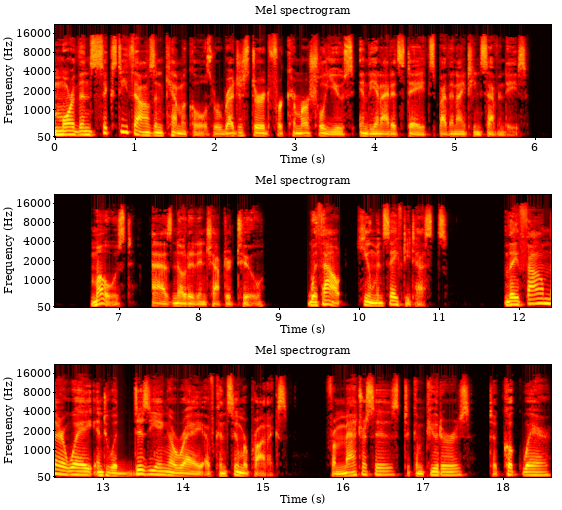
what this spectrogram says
More than 60,000 chemicals were registered for commercial use in the United States by the 1970s. Most, as noted in Chapter 2, without human safety tests. They found their way into a dizzying array of consumer products, from mattresses to computers to cookware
